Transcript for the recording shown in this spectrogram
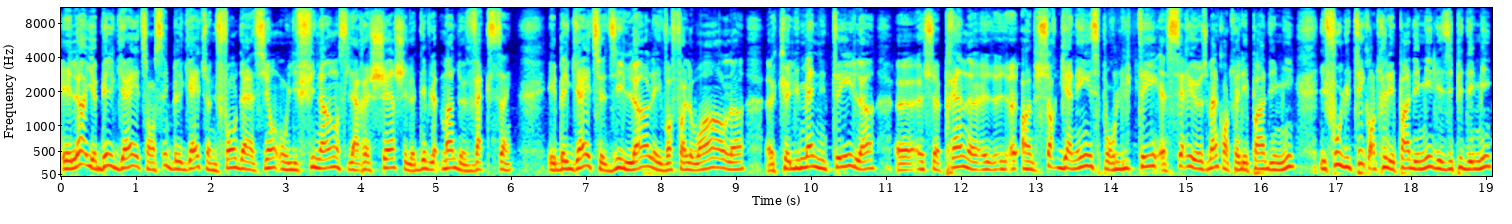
Et là, il y a Bill Gates. On sait que Bill Gates a une fondation où il finance la recherche et le développement de vaccins. Et Bill Gates se dit, là, il va falloir là, euh, que l'humanité là euh, se prenne, euh, s'organise pour lutter sérieusement contre les pandémies. Il faut lutter contre les pandémies, les épidémies,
